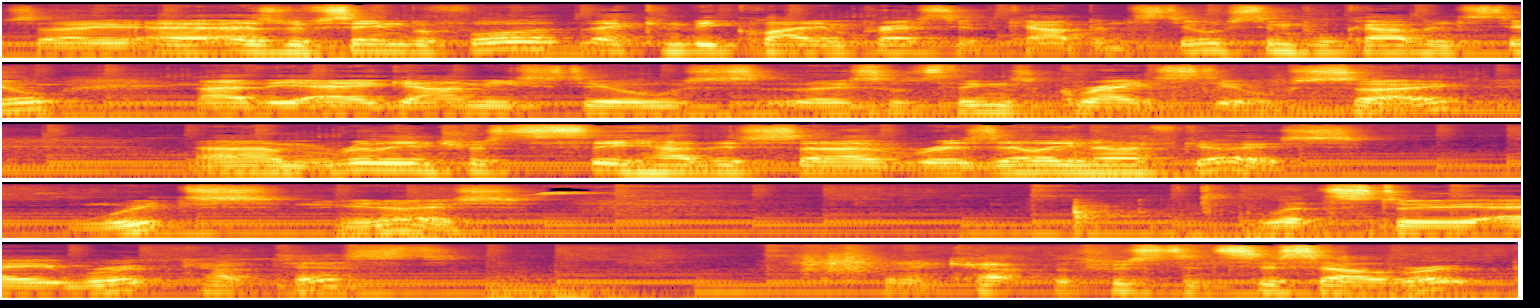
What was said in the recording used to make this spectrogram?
So uh, as we've seen before, that can be quite impressive. Carbon steel, simple carbon steel, uh, the Aogami steels, those sorts of things, great steel. So um, really interested to see how this uh, Roselli knife goes. Wootz, who knows? Let's do a rope cut test. I'm going to cut the twisted sisal rope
